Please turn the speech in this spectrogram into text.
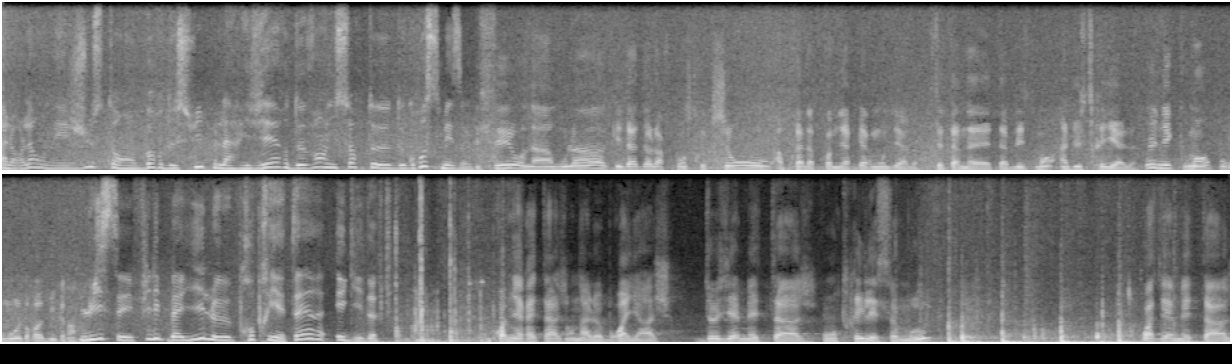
Alors là, on est juste en bord de Suip, la rivière, devant une sorte de grosse maison. Ici, on a un moulin qui date de leur construction après la Première Guerre mondiale. C'est un établissement industriel, uniquement pour moudre du grain. Lui, c'est Philippe Bailly, le propriétaire et guide. Premier étage, on a le broyage. Deuxième étage, on trie les semoux. Troisième étage,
